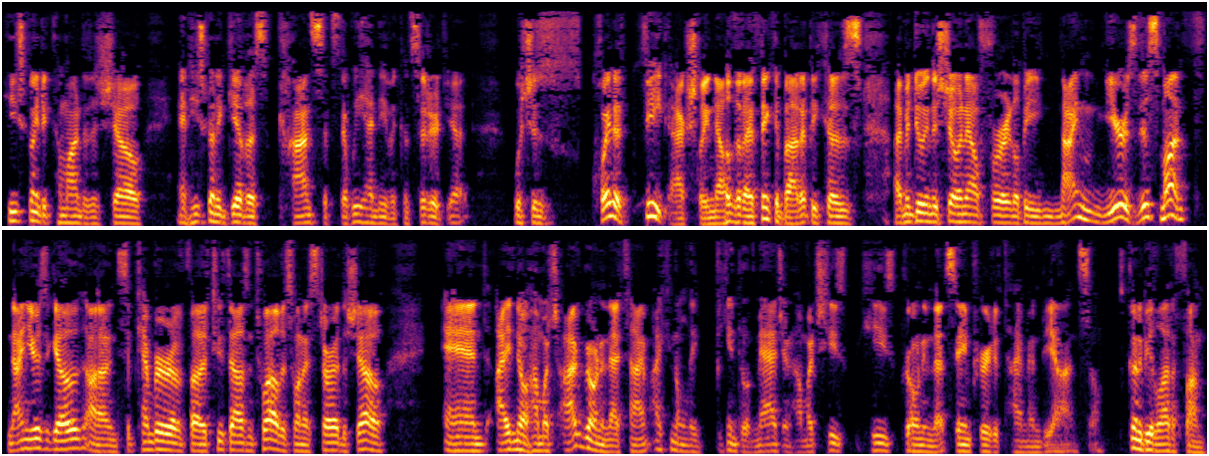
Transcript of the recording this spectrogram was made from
he's going to come onto the show and he's going to give us concepts that we hadn't even considered yet, which is quite a feat actually now that I think about it because I've been doing the show now for it'll be nine years this month. Nine years ago, uh, in September of uh, 2012 is when I started the show. And I know how much I've grown in that time. I can only begin to imagine how much he's, he's grown in that same period of time and beyond. So it's going to be a lot of fun.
